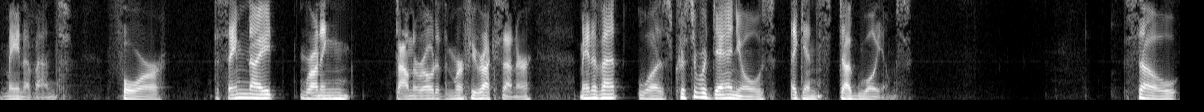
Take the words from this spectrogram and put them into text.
main event for the same night running down the road at the Murphy Rec Center. Main event was Christopher Daniels against Doug Williams. So,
